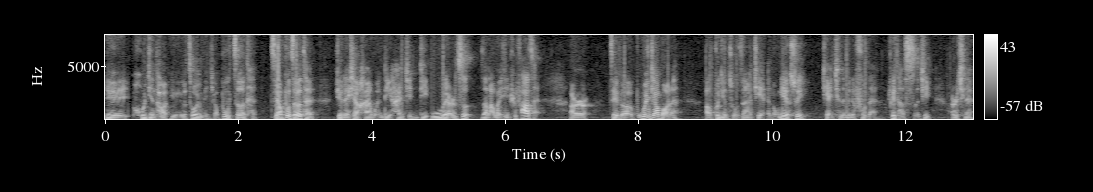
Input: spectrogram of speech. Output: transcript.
因为胡锦涛有一个座右铭叫“不折腾”，只要不折腾，就能像汉文帝、汉景帝无为而治，让老百姓去发展。而这个温家宝呢？啊，不仅主张减农业税，减轻人民的负担，非常实际，而且呢，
